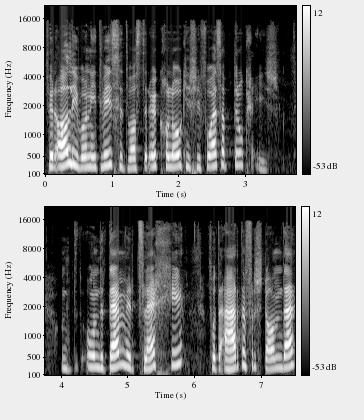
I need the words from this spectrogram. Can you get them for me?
Für alle, die nicht wissen, was der ökologische Fußabdruck ist. Und unter dem wird die Fläche der Erde verstanden,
